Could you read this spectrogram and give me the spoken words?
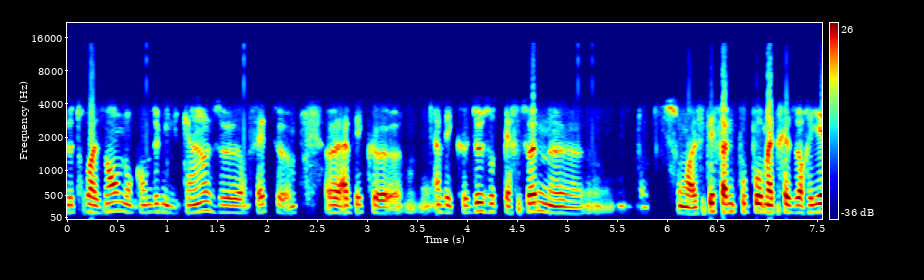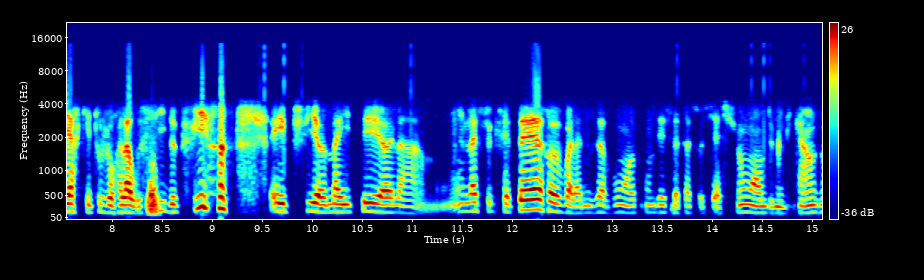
de trois ans, donc en 2015, en fait, avec avec deux autres personnes, donc qui sont Stéphane Poupeau, ma trésorière, qui est toujours là aussi depuis, et puis Maïté, la, la secrétaire. voilà, nous avons fondé cette association en 2015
